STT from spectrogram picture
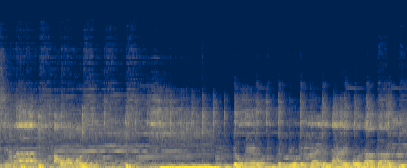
เสียว่าเอาบุญโยมดวงใจได้โปรดรับรักพี่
